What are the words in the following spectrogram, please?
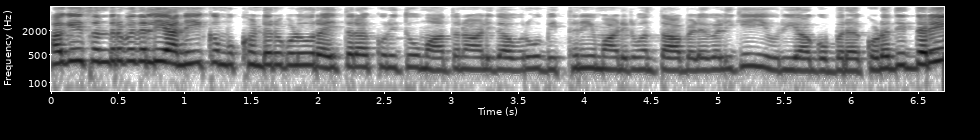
ಹಾಗೆ ಸಂದರ್ಭದಲ್ಲಿ ಅನೇಕ ಮುಖಂಡರುಗಳು ರೈತರ ಕುರಿತು ಮಾತನಾಡಿದ ಅವರು, ಬಿತ್ತನೆ ಮಾಡಿರುವಂತಹ ಬೆಳೆಗಳಿಗೆ ಯೂರಿಯಾ ಗೊಬ್ಬರ ಕೊಡದಿದ್ದರೆ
